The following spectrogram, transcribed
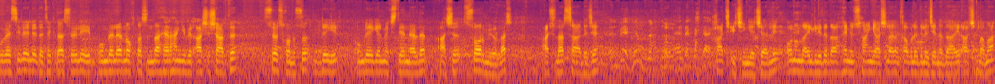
Bu vesileyle de tekrar söyleyeyim. Umreler noktasında herhangi bir aşı şartı söz konusu değil. Umre'ye gelmek isteyenlerden aşı sormuyorlar. Aşılar sadece haç için geçerli. Onunla ilgili de daha henüz hangi aşıların kabul edileceğine dair açıklama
